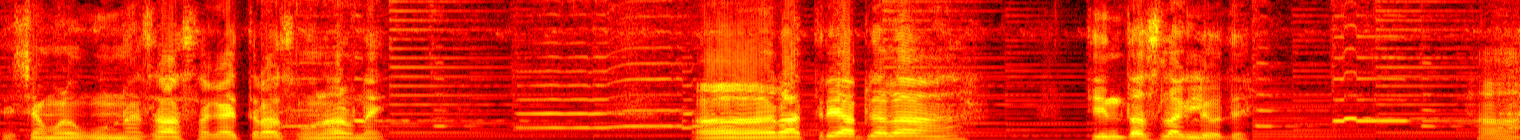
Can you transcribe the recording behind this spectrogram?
त्याच्यामुळे उन्हाचा असा काही त्रास होणार नाही. रात्री आपल्याला तीन तास लागले होते. हां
